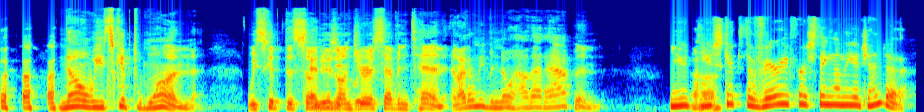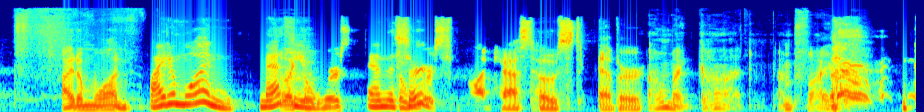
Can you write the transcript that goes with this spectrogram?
no, we skipped one. We skipped the Sun News on Jira 710, and I don't even know how that happened. You, uh-huh. you skipped the very first thing on the agenda. Item one. Item one. Matthew. Like the worst and the, the search. worst podcast host ever. Oh my god. I'm fired.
